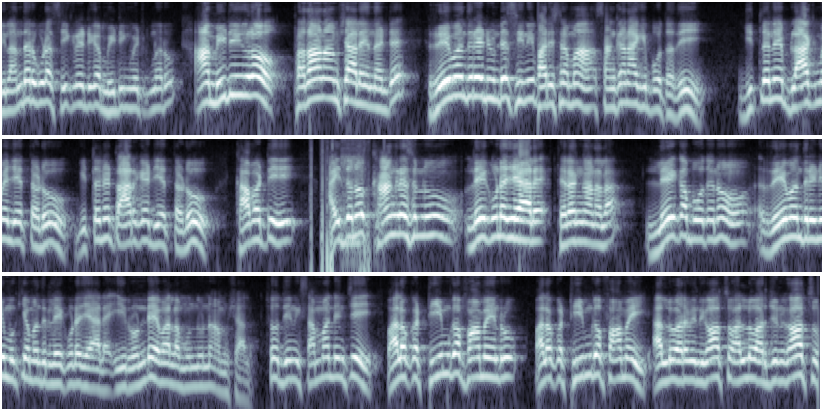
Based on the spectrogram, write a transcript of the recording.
వీళ్ళందరూ కూడా సీక్రెట్గా మీటింగ్ పెట్టుకున్నారు. ఆ మీటింగ్లో ప్రధాన అంశాలు ఏంటంటే రేవంత్ రెడ్డి ఉంటే సినీ పరిశ్రమ సంకనాగిపోతుంది. గిట్లనే బ్లాక్మెయిల్ చేస్తాడు గిట్లనే టార్గెట్ చేస్తాడు. కాబట్టి అయితేనో కాంగ్రెస్ను లేకుండా చేయాలి తెలంగాణలో. లేకపోతేనో రేవంత్ రెడ్డి ముఖ్యమంత్రి లేకుండా చేయాలి. ఈ రెండే వాళ్ళ ముందున్న అంశాలు. సో దీనికి సంబంధించి వాళ్ళొక టీమ్గా ఫామ్ అయినరు. వాళ్ళొక టీమ్గా ఫామ్ అయ్యి అల్లు అరవింద్ కావచ్చు అల్లు అర్జున్ కావచ్చు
